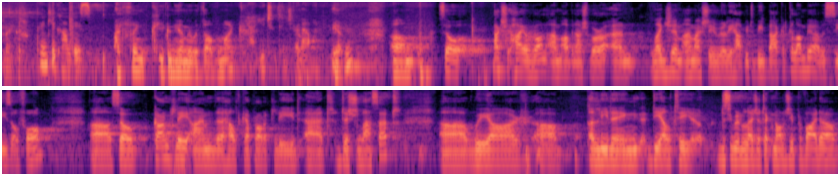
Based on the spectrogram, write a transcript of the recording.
Thank you, Kambiz. I think you can hear me without the mic. Yeah, you two can share that one. Yeah. Mm-hmm. Um, so, actually, hi everyone. I'm Avinash Burra, and like Jim, I'm actually really happy to be back at Columbia. I was CISO 4. Uh, so, currently, I'm the healthcare product lead at Digital Asset. Uh, we are uh, a leading DLT, uh, distributed ledger technology provider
